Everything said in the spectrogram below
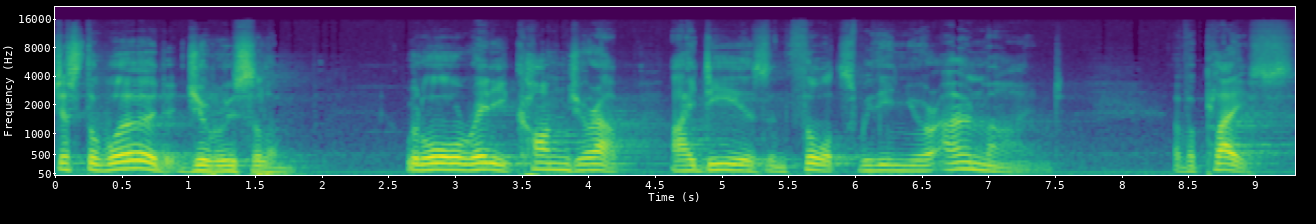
just the word Jerusalem will already conjure up ideas and thoughts within your own mind of a place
